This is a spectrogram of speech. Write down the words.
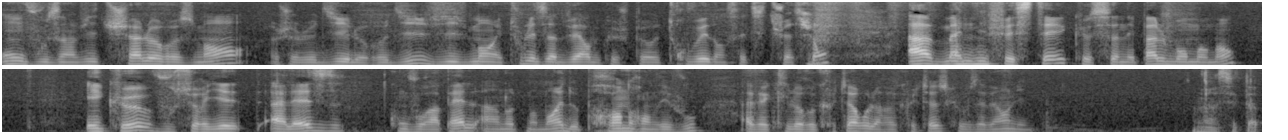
on vous invite chaleureusement, je le dis et le redis, vivement et tous les adverbes que je peux trouver dans cette situation, à manifester que ce n'est pas le bon moment et que vous seriez à l'aise qu'on vous rappelle à un autre moment et de prendre rendez-vous avec le recruteur ou la recruteuse que vous avez en ligne. c'est top.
